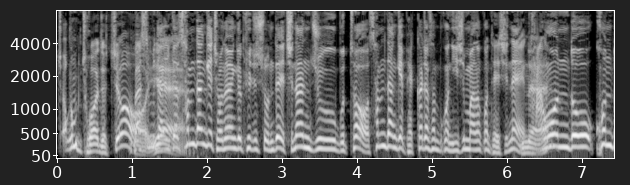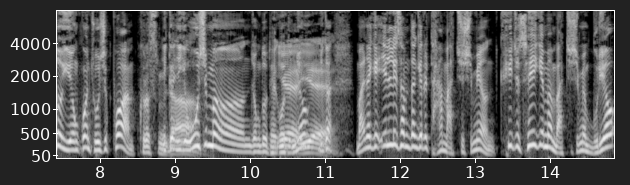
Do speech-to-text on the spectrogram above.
조금 좋아졌죠? 맞습니다. 예. 일단 3단계 전화 연결 퀴즈쇼인데 지난주부터 3단계 백화점 상품권 20만 원권 대신에 네. 강원도 콘도 이용권 조식 포함. 그렇습니다. 그러니까 이게 50만 원 정도 되거든요. 예, 예. 그러니까 만약에 1, 2, 3단계를 다 맞추시면 퀴즈 3개만 맞추시면 무려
